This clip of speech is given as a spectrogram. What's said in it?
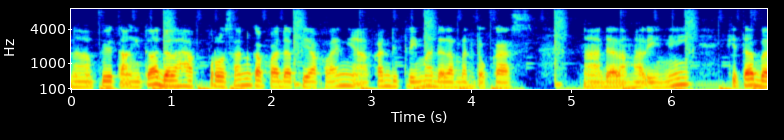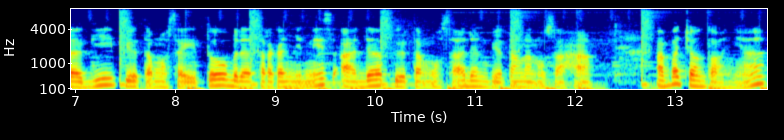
Nah, piutang itu adalah hak perusahaan kepada pihak lain yang akan diterima dalam bentuk kas. Nah, dalam hal ini kita bagi piutang usaha itu berdasarkan jenis ada piutang usaha dan piutang non usaha. Apa contohnya?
